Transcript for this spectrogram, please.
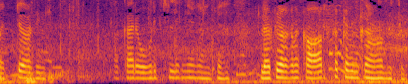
പറ്റുവാണെങ്കിൽ ആൾക്കാർ ഓടിച്ചില്ലെങ്കിൽ ഞാൻ കാണിച്ചു തരാം. ഇതിനകത്ത് കിടക്കുന്ന കാർസൊക്കെ നിങ്ങൾക്ക് കാണാൻ പറ്റും.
